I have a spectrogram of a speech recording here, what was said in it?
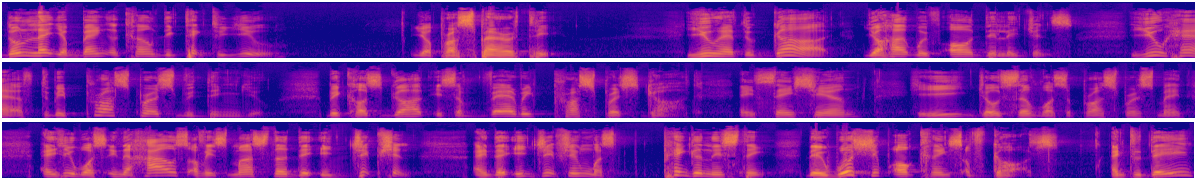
Don't let your bank account dictate to you your prosperity. You have to guard your heart with all diligence you have to be prosperous within you because God is a very prosperous God. And says here, he, Joseph, was a prosperous man, and he was in the house of his master, the Egyptian. And the Egyptian was paganistic. They worship all kinds of gods. And today,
